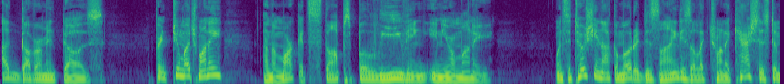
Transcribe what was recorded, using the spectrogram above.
a government does. Print too much money, and the market stops believing in your money. When Satoshi Nakamoto designed his electronic cash system,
